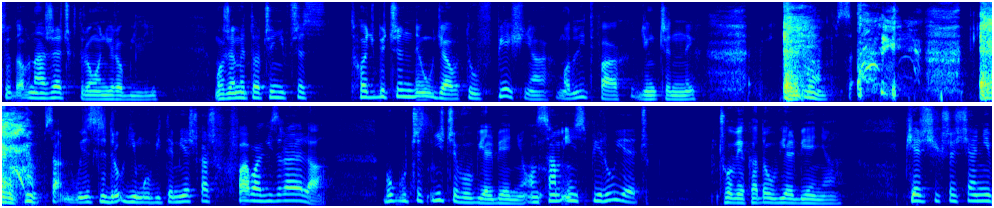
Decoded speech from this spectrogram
Cudowna rzecz, którą oni robili. Możemy to czynić przez choćby czynny udział tu w pieśniach, modlitwach dziękczynnych. Psalm 22 mówi: Ty mieszkasz w chwałach Izraela. Bóg uczestniczy w uwielbieniu. On sam inspiruje cz- człowieka do uwielbienia. Pierwsi chrześcijanie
